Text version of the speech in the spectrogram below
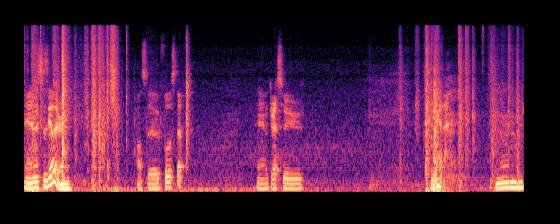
And this is the other room, also full of stuff. And a dresser. Yeah. Um,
